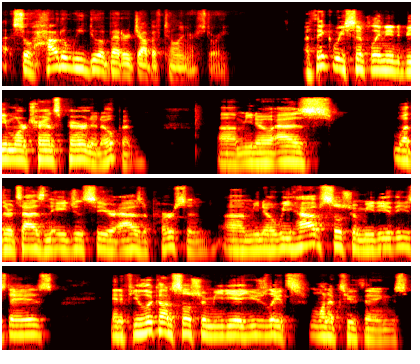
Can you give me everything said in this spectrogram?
uh, so how do we do a better job of telling our story i think we simply need to be more transparent and open um, you know as whether it's as an agency or as a person um, you know we have social media these days and if you look on social media usually it's one of two things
